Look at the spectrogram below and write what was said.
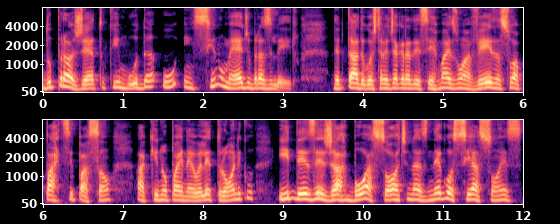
do projeto que muda o ensino médio brasileiro. Deputado, eu gostaria de agradecer mais uma vez a sua participação aqui no painel eletrônico e desejar boa sorte nas negociações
